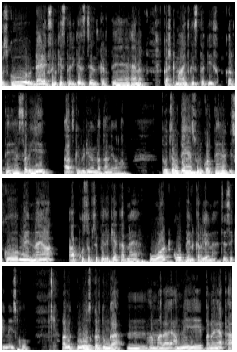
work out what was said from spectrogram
उसको डायरेक्शन किस तरीके से चेंज करते हैं, है ना? कस्टमाइज किस तरीके करते हैं, सभी ये आज के वीडियो में बताने वाला हूँ। तो चलते हैं, शुरू करते हैं। इसको मैं नया आपको सबसे पहले क्या करना है? वर्ड को ओपन कर लेना है। जैसे कि मैं इसको अभी क्लोज कर दूँगा। हम्म, हमारा हमने ये बनाया था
